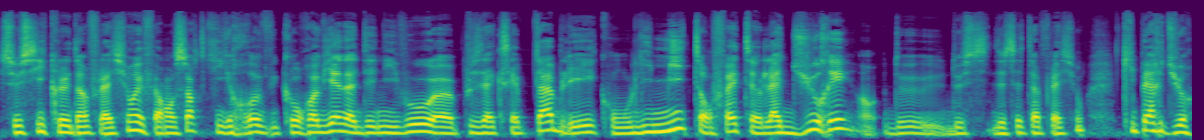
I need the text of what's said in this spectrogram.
ce cycle d'inflation et faire en sorte qu'on rev revienne à des niveaux euh, plus acceptable et qu'on limite en fait la durée hein, de, de, de cette inflation qui perdure.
